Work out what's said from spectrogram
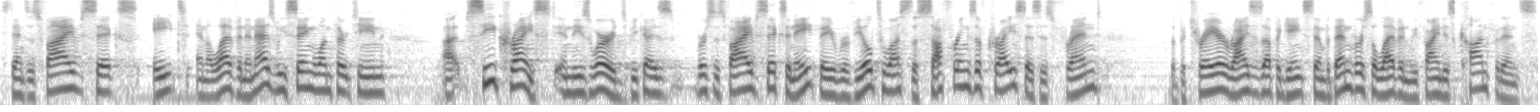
stanzas 5, 6, 8, and 11. And as we sing 113, uh, see Christ in these words because verses 5, 6, and 8, they reveal to us the sufferings of Christ as his friend the betrayer rises up against him. But then, verse 11, we find his confidence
